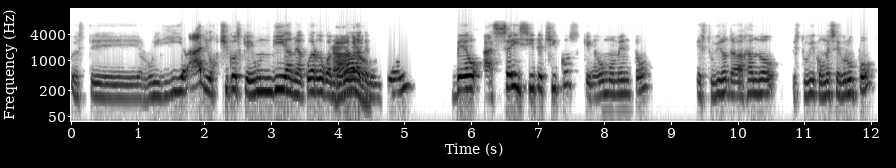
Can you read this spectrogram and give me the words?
este, Ruidía, varios chicos que un día me acuerdo cuando claro. veo la televisión, veo a seis, siete chicos que en algún momento estuvieron trabajando, estuve con ese grupo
